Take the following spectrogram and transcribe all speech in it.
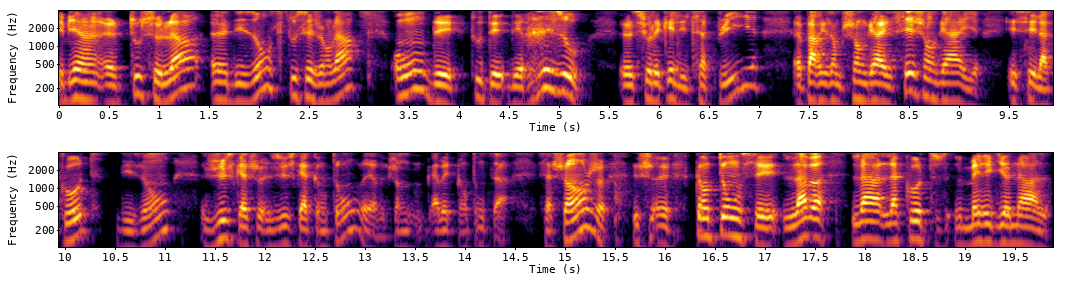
Eh bien, euh, tout cela, euh, disons, tous ces gens-là ont des, tous des, réseaux euh, sur lesquels ils s'appuient. par exemple, Shanghai, c'est Shanghai et c'est la côte, disons, jusqu'à jusqu'à Canton. Avec, avec, Canton, ça, ça change. Canton, c'est la, la, la côte méridionale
